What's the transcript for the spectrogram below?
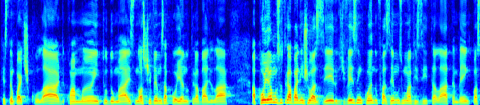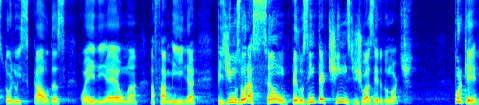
questão particular, com a mãe, tudo mais. Nós tivemos apoiando o trabalho lá. Apoiamos o trabalho em Juazeiro, de vez em quando fazemos uma visita lá também, com o pastor Luiz Caldas, com a Elielma, a família. Pedimos oração pelos intertins de Juazeiro do Norte. Por quê?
